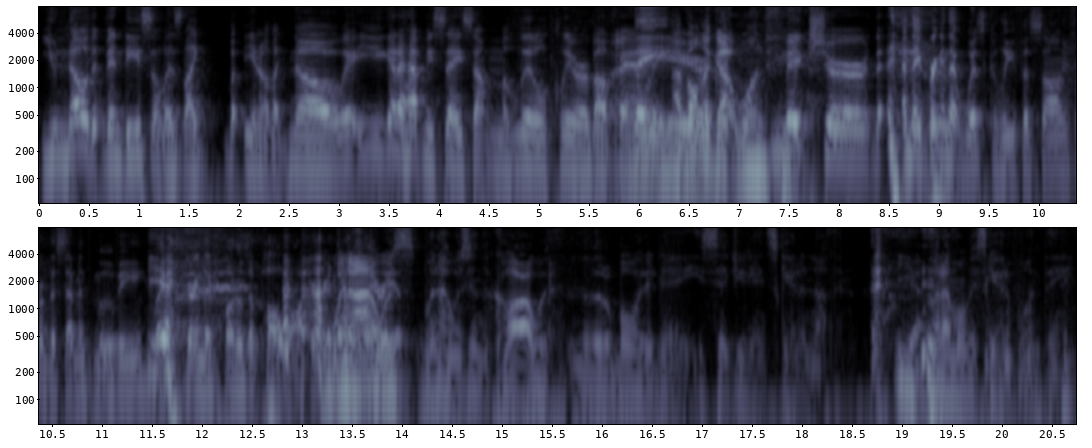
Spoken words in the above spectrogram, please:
you know that Vin Diesel is like, but you know, like no, you gotta have me say something a little clearer about family. They- I've only got one fear. Make sure that. And they bring in that Wiz Khalifa song from the seventh movie, like Yeah. during the photos of Paul Walker. It's when I was when I was in the car with the little boy today, he said you ain't scared of nothing. Yeah. But I'm only scared of one thing:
